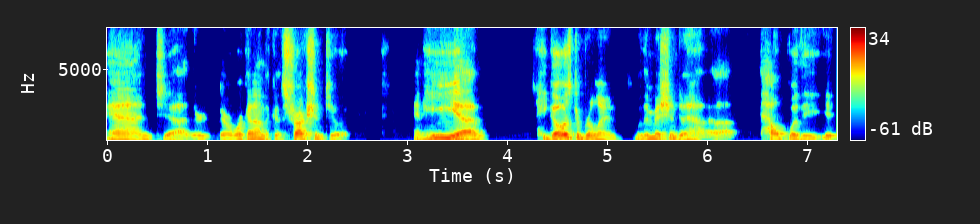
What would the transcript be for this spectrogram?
and uh, they're they're working on the construction to it. And he uh, he goes to Berlin with a mission to uh, help with the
